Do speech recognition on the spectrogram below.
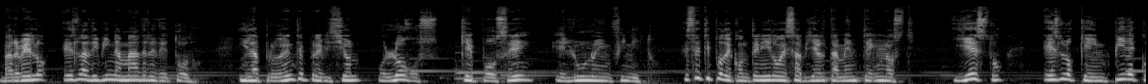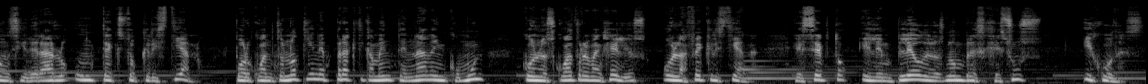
Barbelo es la divina madre de todo y la prudente previsión o logos que posee el uno infinito. Este tipo de contenido es abiertamente gnóstico y esto es lo que impide considerarlo un texto cristiano, por cuanto no tiene prácticamente nada en común con los cuatro evangelios o la fe cristiana, excepto el empleo de los nombres Jesús y Judas.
